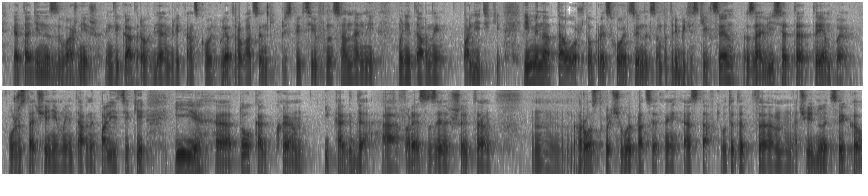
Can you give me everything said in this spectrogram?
– это один из важнейших индикаторов для американского регулятора в оценке перспектив национальной монетарной политики. Именно от того, что происходит с индексом потребительских цен, зависят темпы ужесточения монетарной политики и э, то, как э, и когда э, ФРС завершит рост ключевой процентной ставки. Вот этот очередной цикл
